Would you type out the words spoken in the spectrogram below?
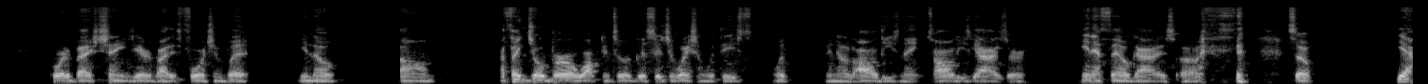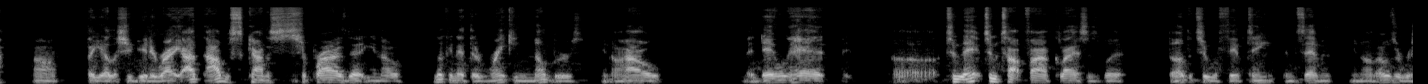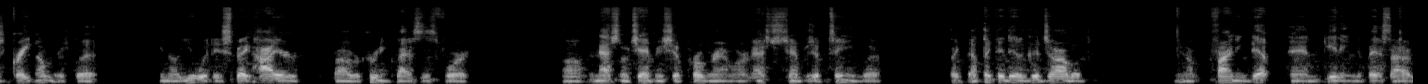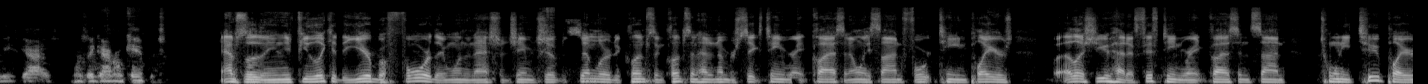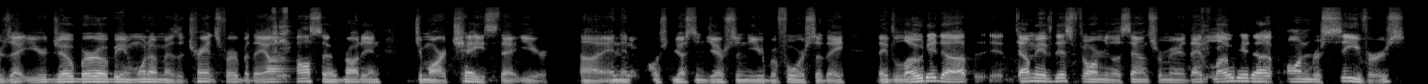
quarterbacks change everybody's fortune. But you know, um, I think Joe Burrow walked into a good situation with these, with you know, all these names. All these guys are NFL guys. Uh, so, yeah, um, I think LSU did it right. I, I was kind of surprised that you know, looking at the ranking numbers, you know how they only had uh, two they had two top five classes, but the other two were 15th and 7th. You know, those are great numbers, but you know, you would expect higher uh, recruiting classes for uh, a national championship program or a national championship team. But I think I think they did a good job of you know finding depth and getting the best out of these guys once they got on campus. Absolutely. And if you look at the year before they won the national championship, similar to Clemson, Clemson had a number 16 ranked class and only signed 14 players LSU had a 15 ranked class and signed 22 players that year. Joe Burrow being one of them as a transfer, but they also brought in Ja'Marr Chase that year, uh, and then of course Justin Jefferson the year before. So they they loaded up. Tell me if this formula sounds familiar. They loaded up on receivers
